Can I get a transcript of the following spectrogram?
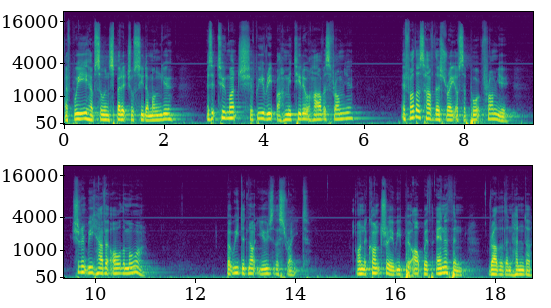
If we have sown spiritual seed among you, is it too much if we reap a material harvest from you? If others have this right of support from you, shouldn't we have it all the more? But we did not use this right. On the contrary, we put up with anything rather than hinder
